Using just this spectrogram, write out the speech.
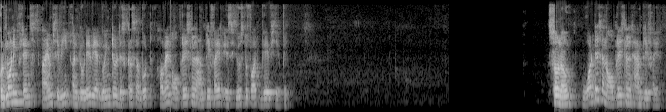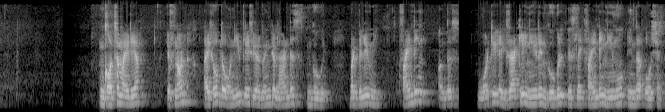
Good morning friends, I am Sivi and today we are going to discuss about how an operational amplifier is used for wave shaping. So now, what is an operational amplifier? Got some idea? If not, I hope the only place you are going to land is Google. But believe me, finding on this what you exactly need in Google is like finding Nemo in the ocean.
